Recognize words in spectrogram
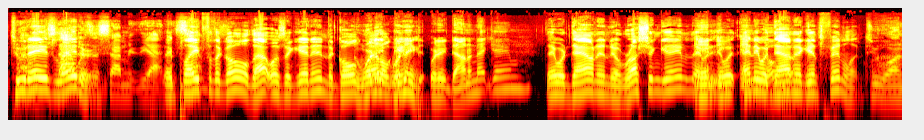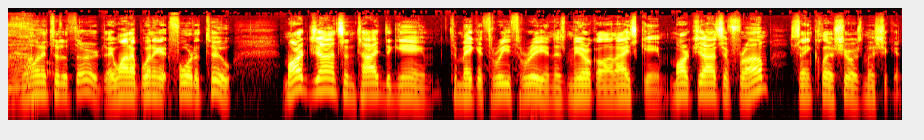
Two that days was, that later, was a semi, yeah, They the played for the gold. That was a get in the gold Were they, medal were, game. they, were they down in that game? They were down in the Russian game, they In were, the- they in and they the were down medal. against Finland. 2-1, They yeah. went into the third. They wound up winning it four to two. Mark Johnson tied the game to make it three three in this Miracle on Ice game. Mark Johnson from St. Clair Shores, Michigan.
